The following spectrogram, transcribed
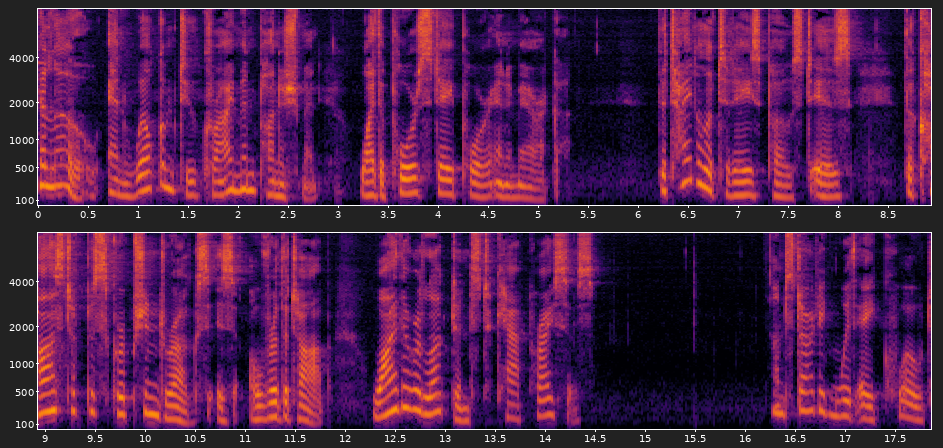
Hello, and welcome to Crime and Punishment Why the Poor Stay Poor in America. The title of today's post is The Cost of Prescription Drugs is Over the Top Why the Reluctance to Cap Prices. I'm starting with a quote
